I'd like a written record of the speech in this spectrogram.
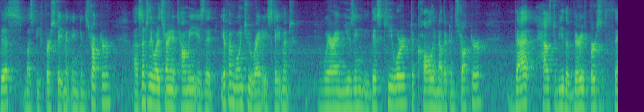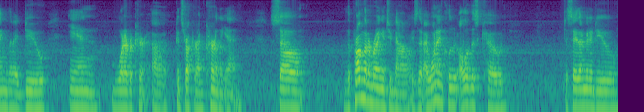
this must be first statement in constructor. Uh, essentially what it's trying to tell me is that if I'm going to write a statement where I'm using the this keyword to call another constructor, that has to be the very first thing that I do in whatever uh, constructor I'm currently in. So the problem that I'm running into now is that I want to include all of this code to say that I'm going to do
